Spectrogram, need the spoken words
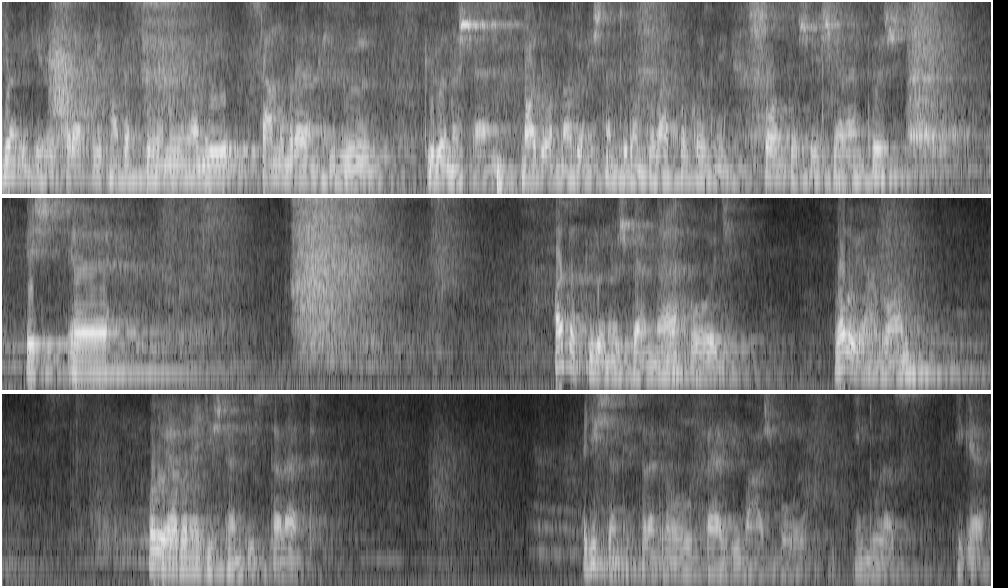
Egy olyan igéről szeretnék ma beszélni, ami számomra rendkívül különösen, nagyon-nagyon, és nem tudom tovább fokozni, fontos és jelentős. És e, az a különös benne, hogy valójában, valójában egy Isten tisztelet. Egy Isten tiszteletre való felhívásból indul ez ige,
